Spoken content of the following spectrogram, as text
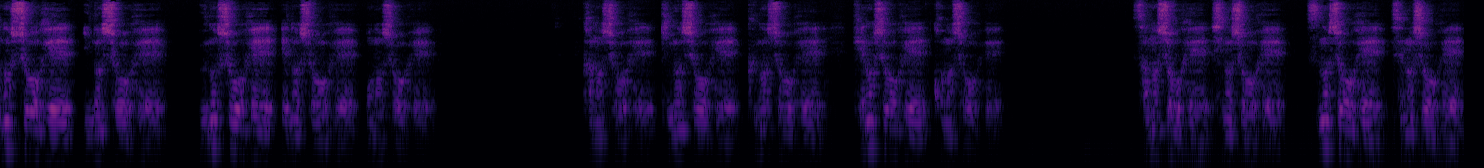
あの将兵、井の将兵、宇野将兵、江の将兵、小野将兵。かの将兵、木の将兵、久の将兵、毛の将兵、の。佐の将兵、しの将兵、すの将兵、せの将兵、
